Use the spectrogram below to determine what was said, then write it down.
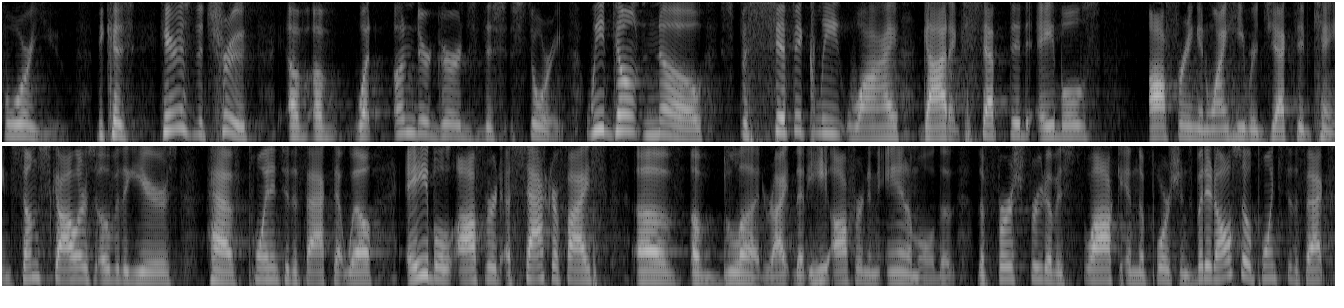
for you. Because here's the truth of, of what undergirds this story. We don't know specifically why God accepted Abel's offering and why he rejected Cain. Some scholars over the years have pointed to the fact that, well, Abel offered a sacrifice of, of blood, right? That he offered an animal, the, the first fruit of his flock and the portions. But it also points to the fact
